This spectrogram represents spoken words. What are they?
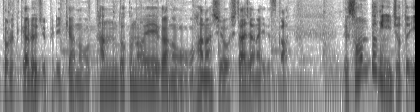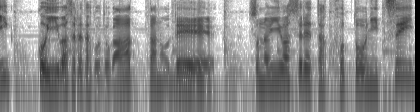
トロピカルジュプリキュアの単独の映画のお話をしたじゃないですか。で、その時にちょっと1個言い忘れたことがあったので、その言い忘れたことについ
